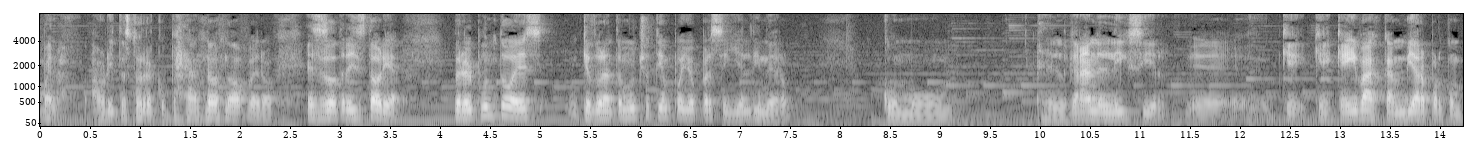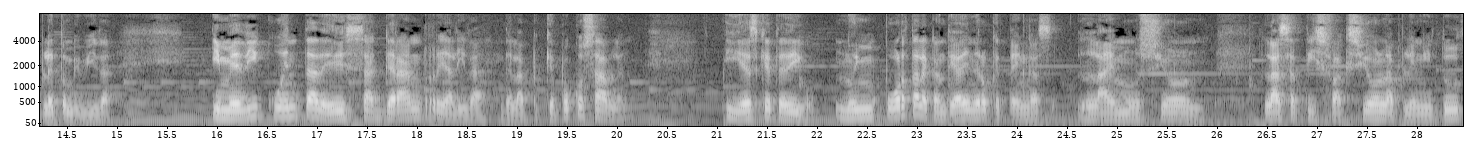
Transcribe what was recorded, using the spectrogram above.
bueno, ahorita estoy recuperando, ¿no? Pero esa es otra historia. Pero el punto es que durante mucho tiempo yo perseguí el dinero como el gran elixir eh, que, que iba a cambiar por completo mi vida. Y me di cuenta de esa gran realidad, de la que pocos hablan, y es que te digo, no importa la cantidad de dinero que tengas, la emoción, la satisfacción, la plenitud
